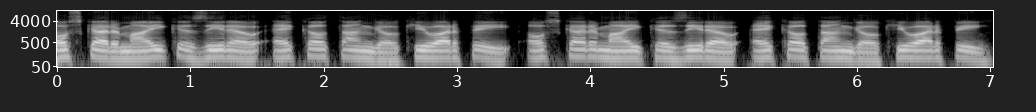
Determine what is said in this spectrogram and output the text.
Oscar Mike Zero Echo Tango QRP Oscar Mike Zero Echo Tango QRP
